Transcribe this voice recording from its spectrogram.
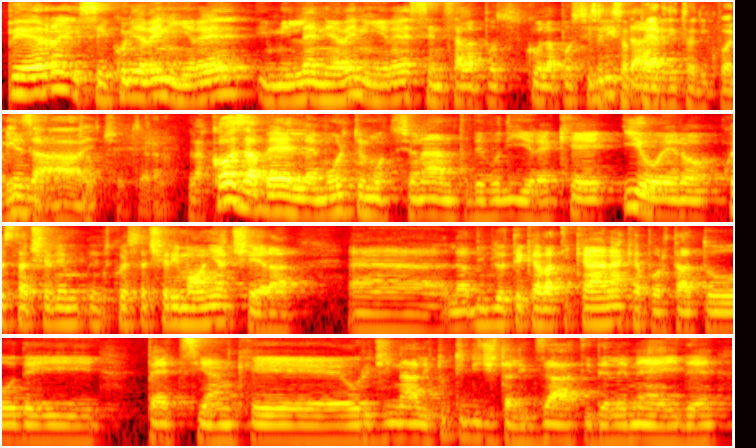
per i secoli a venire, i millenni a venire, senza la, pos- con la possibilità... Senza perdita di qualità, Esatto. eccetera. La cosa bella e molto emozionante, devo dire, che io ero, questa, cere- questa cerimonia c'era eh, la Biblioteca Vaticana che ha portato dei pezzi anche originali, tutti digitalizzati, dell'Eneide,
